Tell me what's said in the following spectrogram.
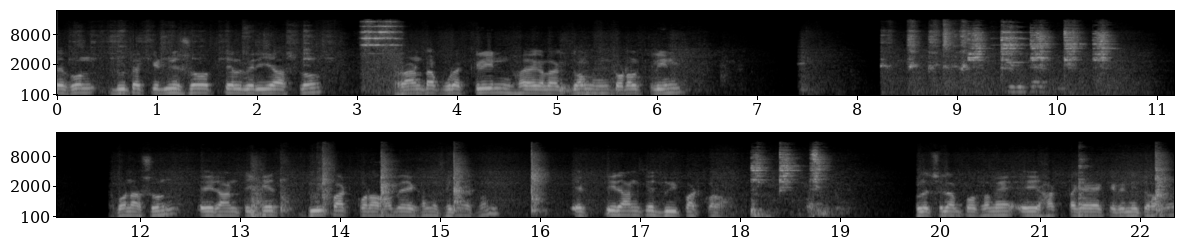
দেখুন, দুইটা কিডনি সহ তেল বেরিয়ে আসলো রানটা পুরো ক্লিন হয়ে গেল একদম টোটাল ক্লিন এখন আসুন, এই রানটিকে দুই পার্ট করা হবে এখানে থেকে এখন। একটি রানকে দুই পার্ট করা হবে। বলেছিলাম প্রথমে এই হাটটাকে কেটে নিতে হবে।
